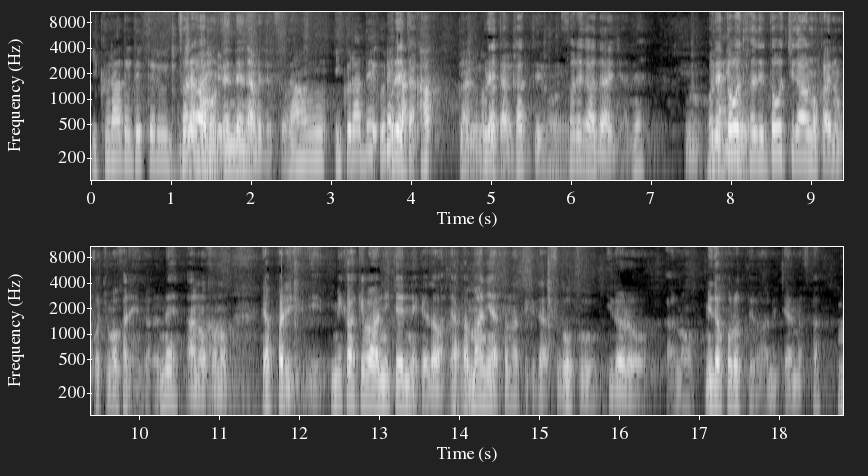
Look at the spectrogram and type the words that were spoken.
いくらで出てるじそれゃなですはいもう全然ダメですよ。なんいくらで売売れたかっていうのが売れたかっていうの、それが大事やね。うん。ほんで、どう、それでどう違うのかいうのもこっちも分からへんからね。あの、その、やっぱり、見かけは似てんねんけど、やっぱマニアとなってきたらすごくいろいろ、あの、見どころっていうのはあるんちゃいますか？うー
